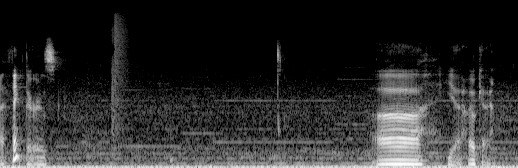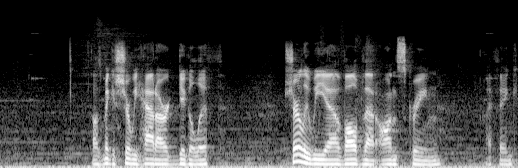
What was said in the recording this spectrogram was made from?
I think there is. Uh, yeah, okay. I was making sure we had our Gigalith. Surely we uh, evolved that on screen, I think.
